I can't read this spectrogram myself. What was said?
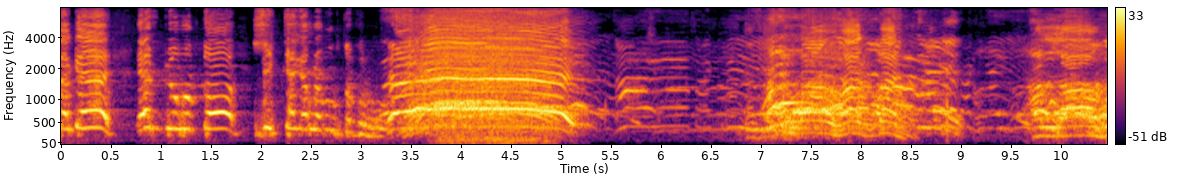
থেকে এমপি মুক্ত শিক্ষাকে আমরা মুক্ত করব। আল্লাহু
